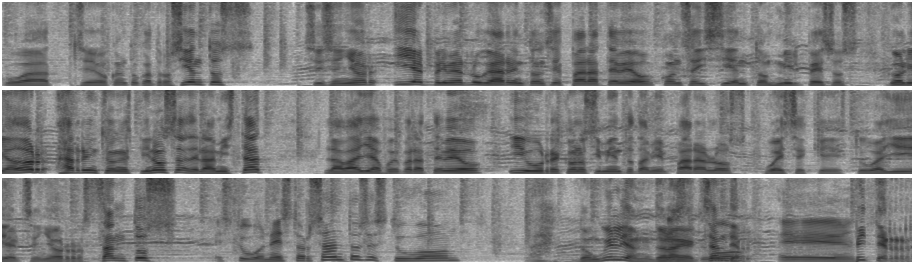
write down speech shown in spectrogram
cua- se llevó ¿cuánto? 400, sí señor, y el primer lugar entonces para TVO con 600 mil pesos. Goleador Harrison Espinosa de la amistad, la valla fue para TVO y hubo reconocimiento también para los jueces que estuvo allí, el señor Santos, Estuvo Néstor Santos, estuvo. Don William, Don estuvo, Alexander, eh, Peter.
